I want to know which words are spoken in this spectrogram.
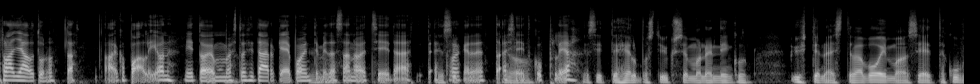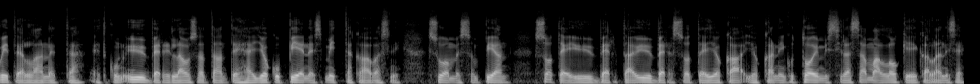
rajautunutta aika paljon, niin toi on mun tosi tärkeä pointti, Joo. mitä sanoit siitä, että, että rakennettaisiin niitä kuplia. Ja sitten helposti yksi semmoinen niin kuin yhtenäistävä voima on se, että kuvitellaan, että, että kun Uberillä osataan tehdä joku pienessä mittakaavassa, niin Suomessa on pian sote-Uber tai Uber-sote, joka, joka niin kuin toimisi sillä samalla logiikalla, niin se,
